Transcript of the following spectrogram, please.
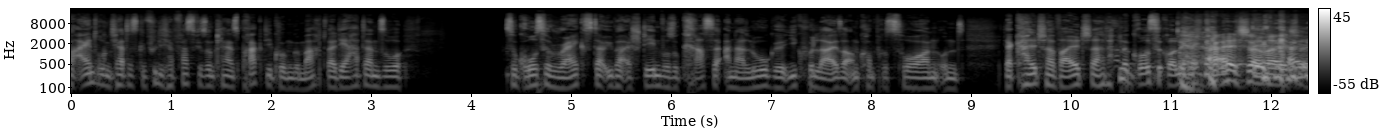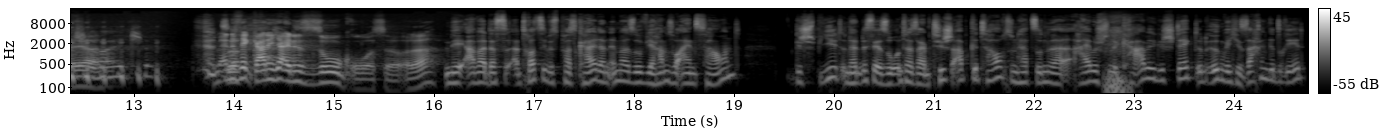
beeindruckend. Ich hatte das Gefühl, ich habe fast wie so ein kleines Praktikum gemacht, weil der hat dann so, so große Racks da überall stehen, wo so krasse analoge Equalizer und Kompressoren und der Culture Vulture hat auch eine große Rolle gespielt. Culture, Alter, ja. Im Endeffekt gar nicht eine so große, oder? Nee, aber das, trotzdem ist Pascal dann immer so, wir haben so einen Sound gespielt und dann ist er so unter seinem Tisch abgetaucht und hat so eine halbe Stunde Kabel gesteckt und irgendwelche Sachen gedreht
